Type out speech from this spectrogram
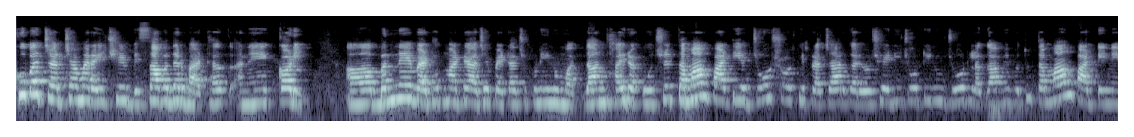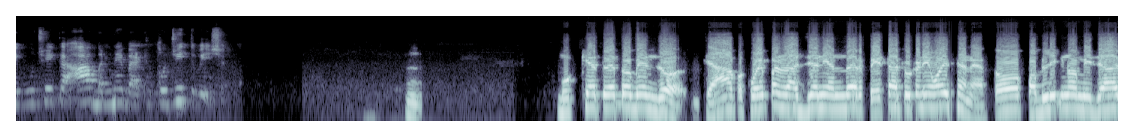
ખૂબ જ ચર્ચામાં રહી છે વિસાવદર બેઠક અને કડી. બંને બેઠક માટે આજે પેટા ચૂંટણીનું મતદાન થઈ રહ્યું છે. તમામ પાર્ટીએ જોરશોરથી પ્રચાર કર્યો છે. એની ચોટીનું જોર લગાવ્યું હતું. તમામ પાર્ટીને એવું છે કે આ બંને બેઠકો જીતવી છે. મુખ્યત્વે તો બેન જો, જ્યાં કોઈ પણ રાજ્યની અંદર પેટા ચૂંટણી હોય છે ને, તો પબ્લિક નો મિજાજ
